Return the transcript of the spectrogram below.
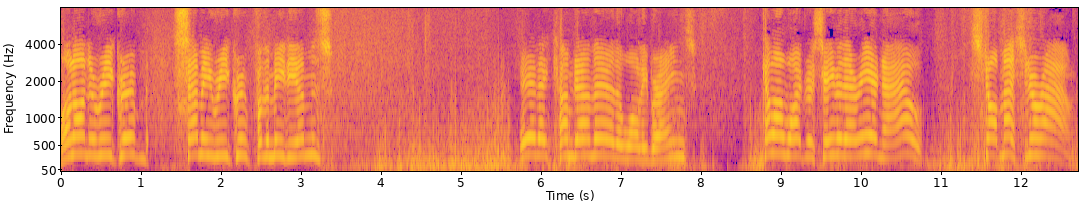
On on to regroup, semi-regroup for the mediums. Here they come down there, the Wally Brains. Come on, wide receiver, they're here now. Stop messing around.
